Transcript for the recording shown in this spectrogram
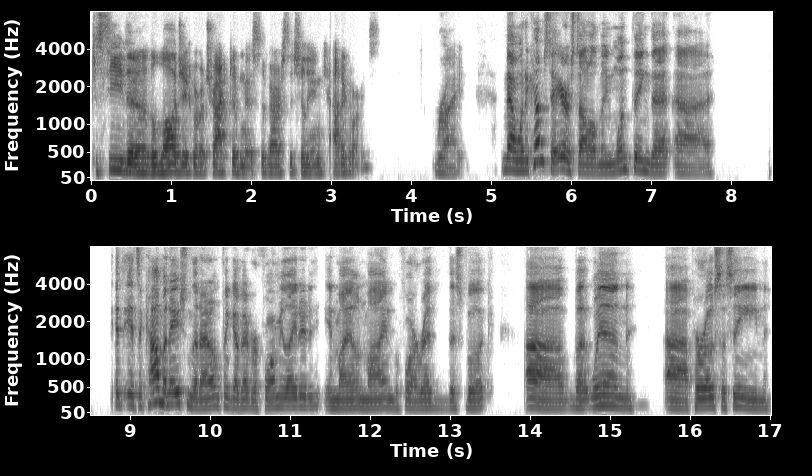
to see the the logic or attractiveness of Aristotelian categories. Right. Now, when it comes to Aristotle, I mean, one thing that uh, it, it's a combination that I don't think I've ever formulated in my own mind before I read this book. Uh, but when uh, Perreau-Saussine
